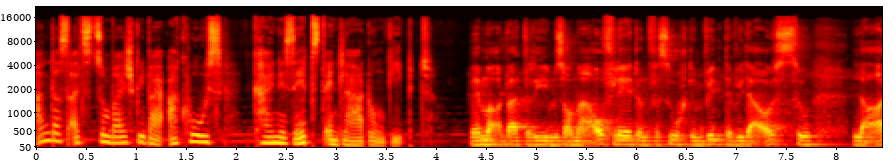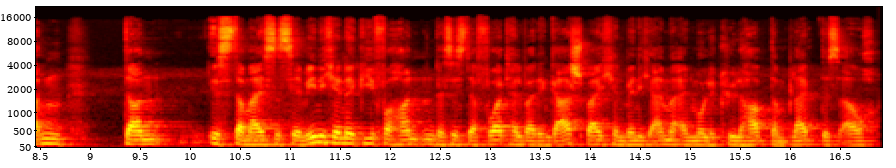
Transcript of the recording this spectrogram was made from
anders als zum Beispiel bei Akkus, keine Selbstentladung gibt. Wenn man eine Batterie im Sommer auflädt und versucht im Winter wieder auszuladen, dann ist da meistens sehr wenig Energie vorhanden. Das ist der Vorteil bei den Gasspeichern. Wenn ich einmal ein Molekül habe, dann bleibt es auch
